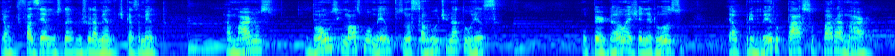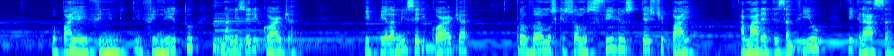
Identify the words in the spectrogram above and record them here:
É o que fazemos né, no juramento de casamento. Amar nos bons e maus momentos na saúde e na doença. O perdão é generoso, é o primeiro passo para amar. O Pai é infinito na misericórdia, e pela misericórdia provamos que somos filhos deste Pai. Amar é desafio e graça,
